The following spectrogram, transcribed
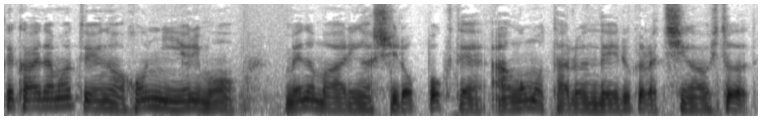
で、替え玉というのは本人よりも目の周りが白っぽくて顎もたるんでいるから違う人だと。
